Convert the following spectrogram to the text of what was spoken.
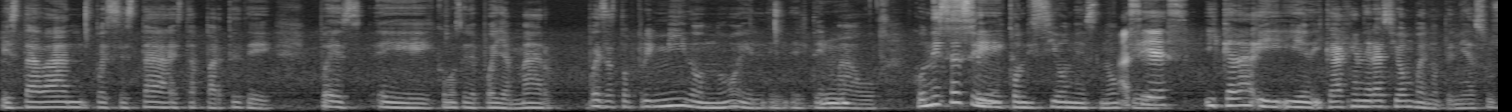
estaban, pues, esta, esta parte de, pues, eh, ¿cómo se le puede llamar? Pues hasta oprimido, ¿no? El, el, tema, mm. o con esas eh, condiciones, ¿no? Así es. Y cada, y, y, cada generación, bueno, tenía sus,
